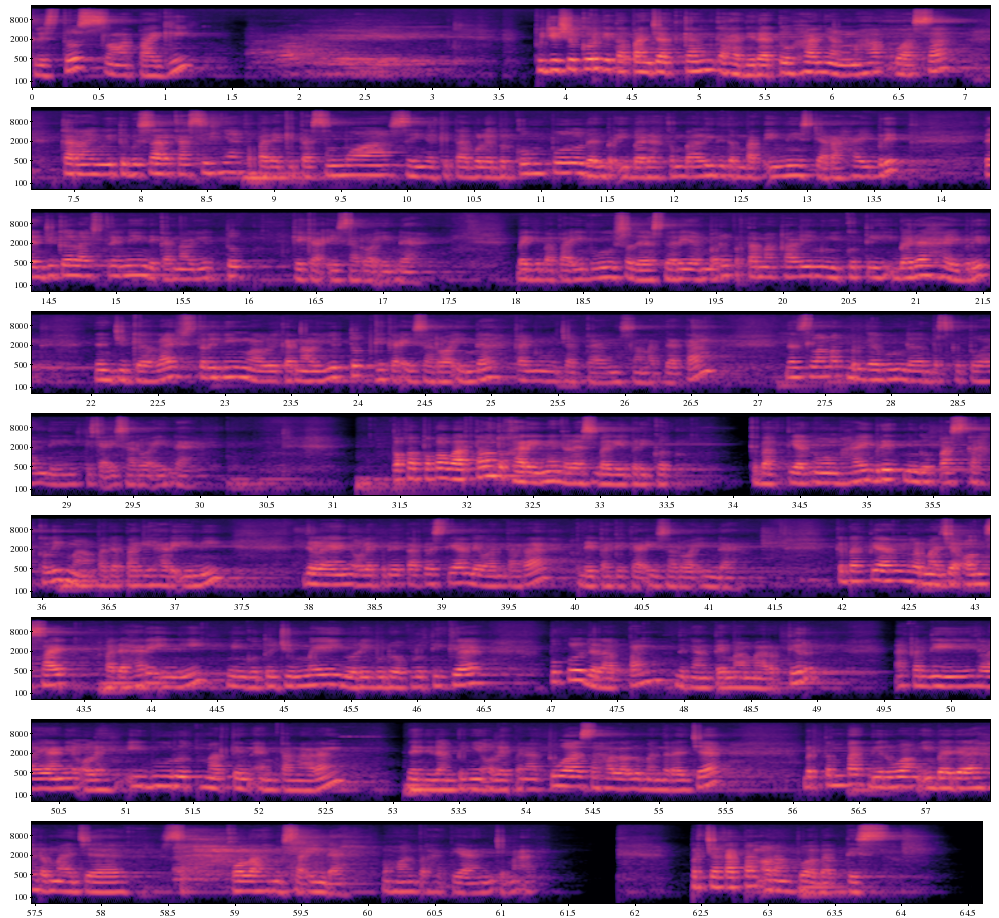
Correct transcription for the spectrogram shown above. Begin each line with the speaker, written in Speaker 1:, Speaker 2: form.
Speaker 1: Kristus, selamat pagi. Puji syukur kita panjatkan kehadirat Tuhan yang Maha Kuasa karena begitu besar kasihnya kepada kita semua sehingga kita boleh berkumpul dan beribadah kembali di tempat ini secara hybrid dan juga live streaming di kanal YouTube GKI Sarwa Indah. Bagi Bapak Ibu, saudara-saudari yang baru pertama kali mengikuti ibadah hybrid dan juga live streaming melalui kanal YouTube GKI Sarwa Indah, kami mengucapkan selamat datang dan selamat bergabung dalam persekutuan di GKI Sarwa Indah. Pokok-pokok warta untuk hari ini adalah sebagai berikut. Kebaktian umum hybrid Minggu Paskah kelima pada pagi hari ini dilayani oleh Pendeta Christian Dewantara, Pendeta GKI Sarwa Indah. Kebaktian remaja onsite pada hari ini, Minggu 7 Mei 2023, pukul 8 dengan tema Martir, akan dilayani oleh Ibu Ruth Martin M. Tangaran dan didampingi oleh Penatua Sahalalu Mandaraja bertempat di ruang ibadah remaja Sekolah Nusa Indah. Mohon perhatian jemaat. Percakapan orang tua baptis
